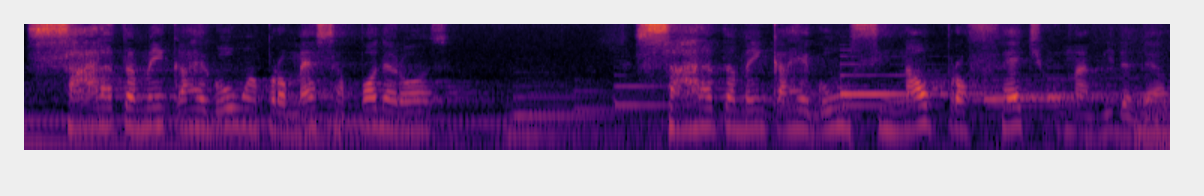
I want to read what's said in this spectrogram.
Sara também carregou uma promessa poderosa. Sara também carregou um sinal profético na vida dela.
